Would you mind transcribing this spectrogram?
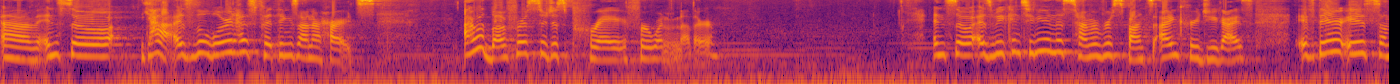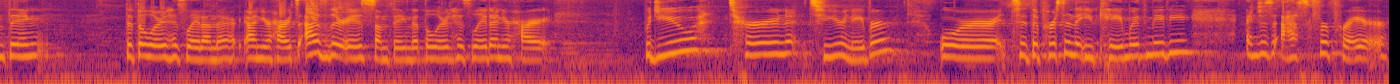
Um, and so, yeah, as the Lord has put things on our hearts, I would love for us to just pray for one another. And so, as we continue in this time of response, I encourage you guys if there is something that the Lord has laid on, the, on your hearts, as there is something that the Lord has laid on your heart, would you turn to your neighbor or to the person that you came with, maybe, and just ask for prayer.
